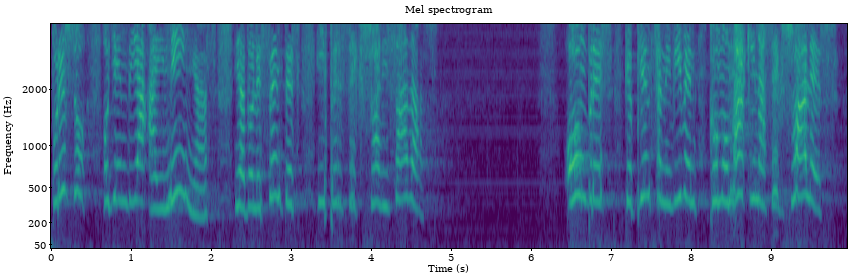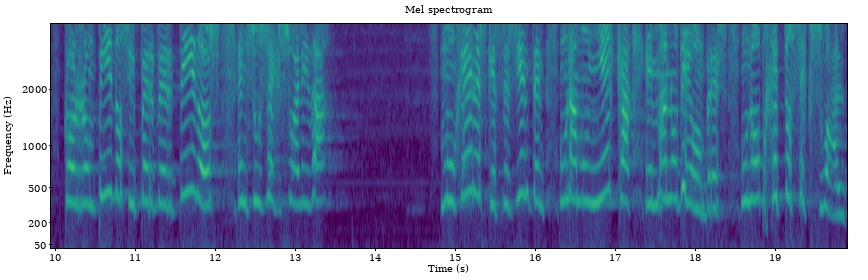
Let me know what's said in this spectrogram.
Por eso hoy en día hay niñas y adolescentes hipersexualizadas. Hombres que piensan y viven como máquinas sexuales, corrompidos y pervertidos en su sexualidad. Mujeres que se sienten una muñeca en mano de hombres, un objeto sexual,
